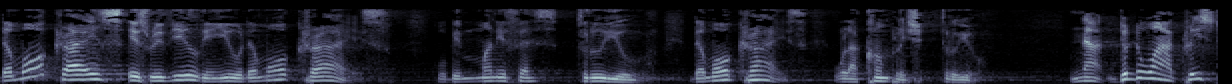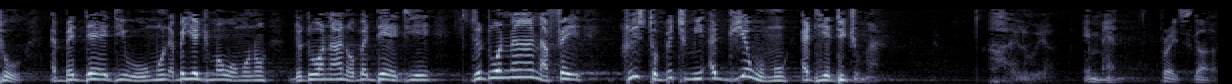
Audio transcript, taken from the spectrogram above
The more Christ is revealed in you, the more Christ will be manifest through you. The more Christ will accomplish through you. na dodoɔ a kristo ɛbɛda adi wɔ mu no ɛbɛyɛ adwuma wɔ mu no dodoɔ no a na ɔbɛda adie dodoɔ no a na afei kristo bɛtumi adue wɔ mu ɛde adi dwuma Hallelujah. amen Praise God.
